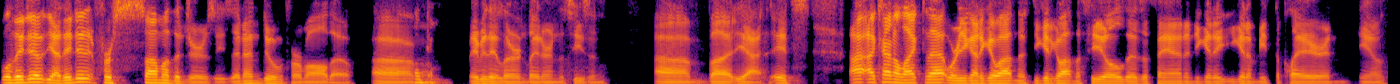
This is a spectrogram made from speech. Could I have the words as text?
well, they did. Yeah, they did it for some of the jerseys. They didn't do them for them all, though. Um, Okay. maybe they learned later in the season. Um, but yeah, it's I, I kind of liked that where you got to go out in the you get to go out in the field as a fan and you get to you get to meet the player and you know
